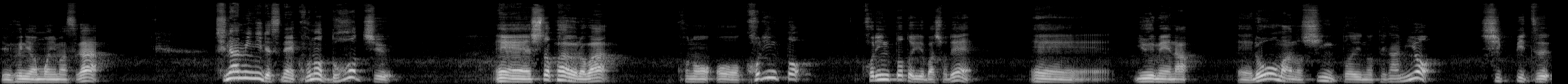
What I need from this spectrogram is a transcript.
というふうに思いますが、ちなみにですね、この道中、えー、首都パウロは、このコリント、コリントという場所で、えー、有名な、えー、ローマの信徒への手紙を執筆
